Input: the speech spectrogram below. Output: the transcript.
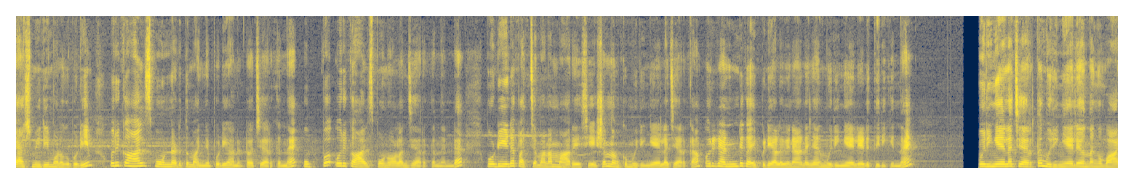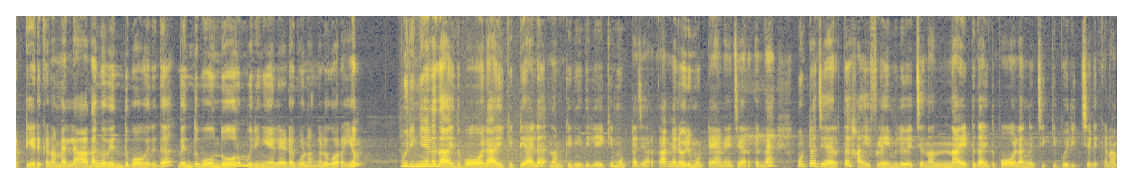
കാശ്മീരി മുളക് പൊടിയും ഒരു കാൽ സ്പൂണിനടുത്ത് മഞ്ഞൾപ്പൊടിയാണ് കേട്ടോ ചേർക്കുന്നത് ഉപ്പ് ഒരു കാൽ സ്പൂണോളം ചേർക്കുന്നുണ്ട്. പൊടിയുടെ പച്ചമണം മാറിയ ശേഷം നമുക്ക് മുരിങ്ങയില ചേർക്കാം. ഒരു രണ്ട് കൈപ്പിടി അളവിനാണ് ഞാൻ മുരിങ്ങയില എടുത്തിരിക്കുന്നത് മുരിങ്ങയില ചേർത്ത് മുരിങ്ങയില ഒന്നങ്ങ് വാട്ടിയെടുക്കണം. വല്ലാതെ അങ്ങ് വെന്തു പോകരുത് വെന്തു പോകുന്തോറും മുരിങ്ങയിലയുടെ ഗുണങ്ങൾ കുറയും. മുരിങ്ങയില ദാ ഇതുപോലെ ആയി കിട്ടിയാൽ നമുക്കിനി ഇതിലേക്ക് മുട്ട ചേർക്കാം. ഞാൻ ഒരു മുട്ടയാണ് ചേർക്കുന്നത് മുട്ട ചേർത്ത് ഹൈ ഫ്ലെയിമിൽ വെച്ച് നന്നായിട്ട് ദാ ഇതുപോലെ അങ്ങ് ചിക്കി പൊരിച്ചെടുക്കണം.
